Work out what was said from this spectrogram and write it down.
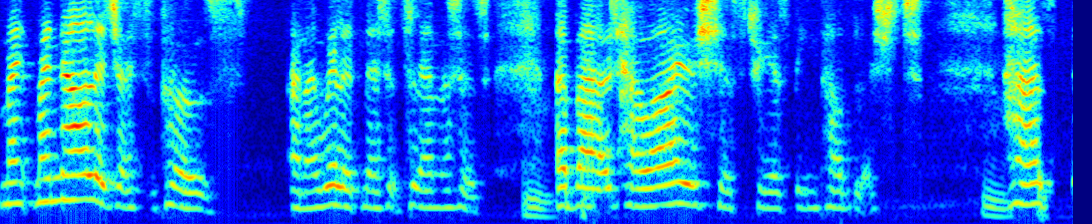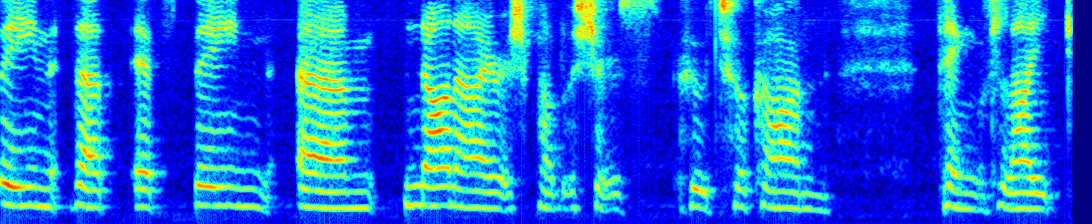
my, my knowledge, I suppose, and I will admit it's limited, about how Irish history has been published has been that it's been um, non Irish publishers who took on things like,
